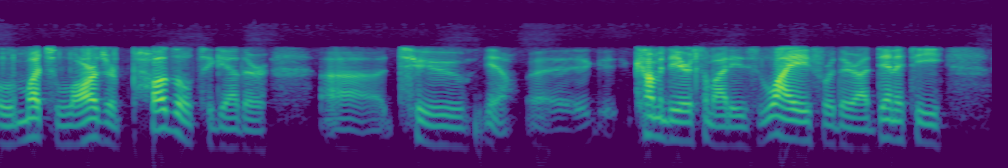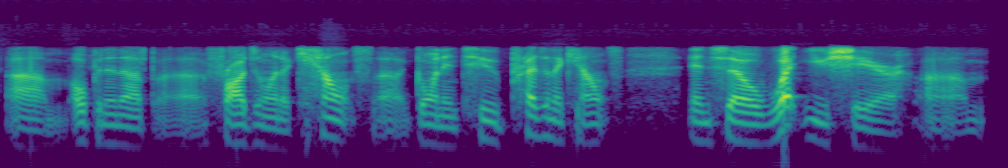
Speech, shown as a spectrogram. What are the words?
a much larger puzzle together uh, to, you know, uh, commandeer somebody's life or their identity, um, opening up uh, fraudulent accounts, uh, going into present accounts. And so, what you share um,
